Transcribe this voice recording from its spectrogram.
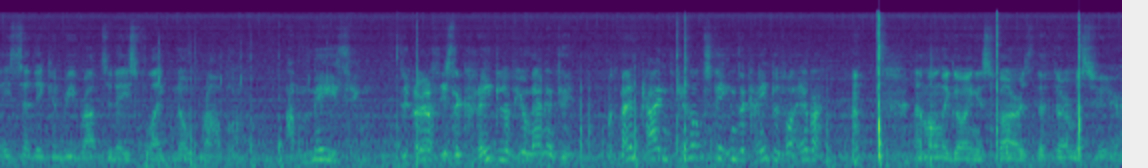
they said they can reroute today's flight no problem. Amazing. The Earth is the cradle of humanity, but mankind cannot stay in the cradle forever. I'm only going as far as the thermosphere.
